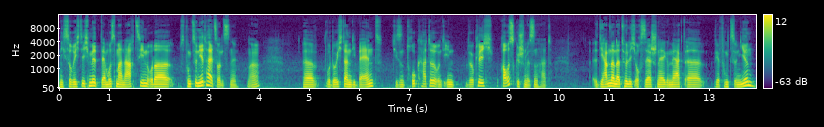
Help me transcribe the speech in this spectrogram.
nicht so richtig mit. Der muss mal nachziehen oder es funktioniert halt sonst nicht. Ne? Äh, wodurch dann die Band diesen Druck hatte und ihn wirklich rausgeschmissen hat. Äh, Die haben dann natürlich auch sehr schnell gemerkt, äh, wir funktionieren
